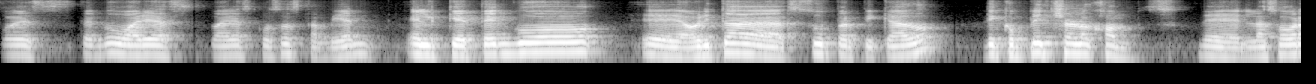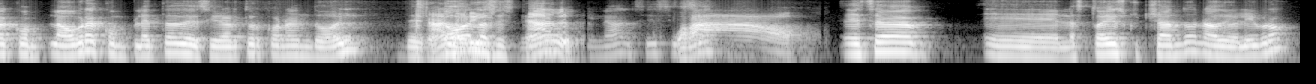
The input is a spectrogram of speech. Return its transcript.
Pues tengo varias, varias cosas también. El que tengo eh, ahorita súper picado, The Complete Sherlock Holmes, de las obra, la obra completa de Sir Arthur Conan Doyle de ah, todas las historias. sí, sí, wow. Esa eh, la estoy escuchando en audiolibro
